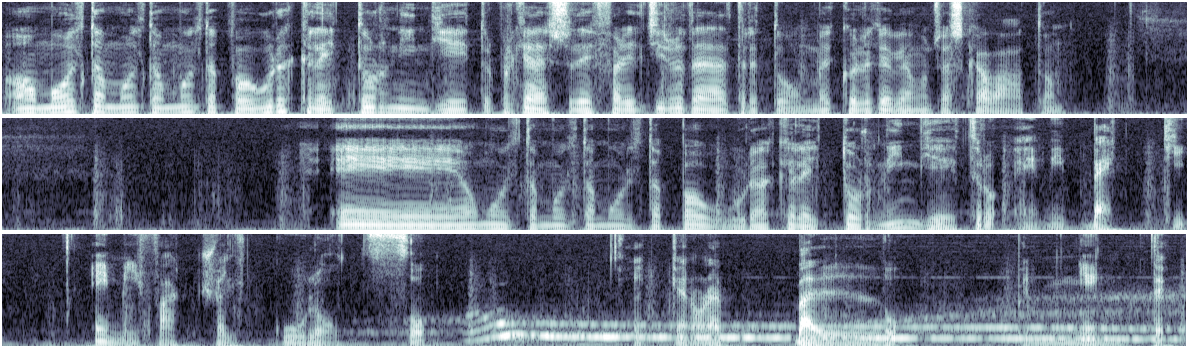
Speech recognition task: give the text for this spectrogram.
ho molta molta molta paura che lei torni indietro, perché adesso deve fare il giro delle altre tombe, quelle che abbiamo già scavato. E ho molta molta molta paura che lei torni indietro e mi becchi e mi faccia il culozzo. E che non è bello per niente.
